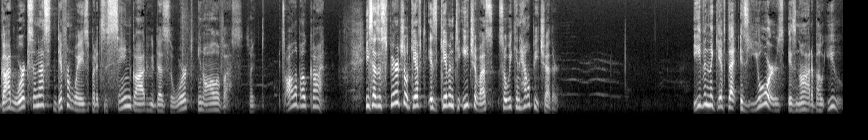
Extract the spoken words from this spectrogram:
God works in us in different ways, but it's the same God who does the work in all of us. So it's all about God. He says a spiritual gift is given to each of us so we can help each other. Even the gift that is yours is not about you.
